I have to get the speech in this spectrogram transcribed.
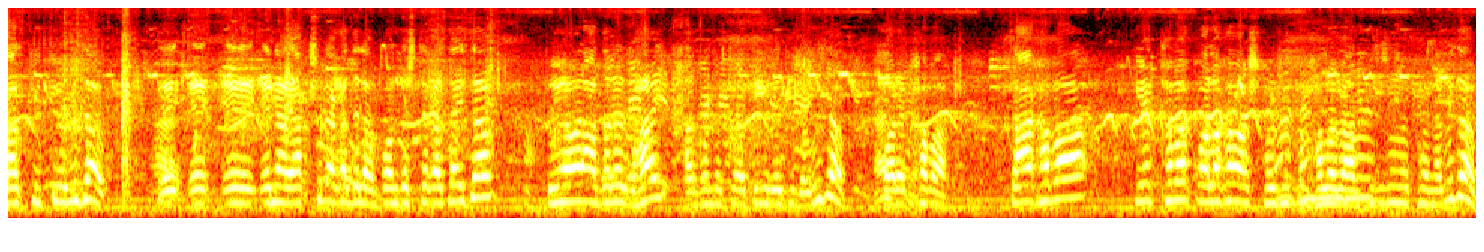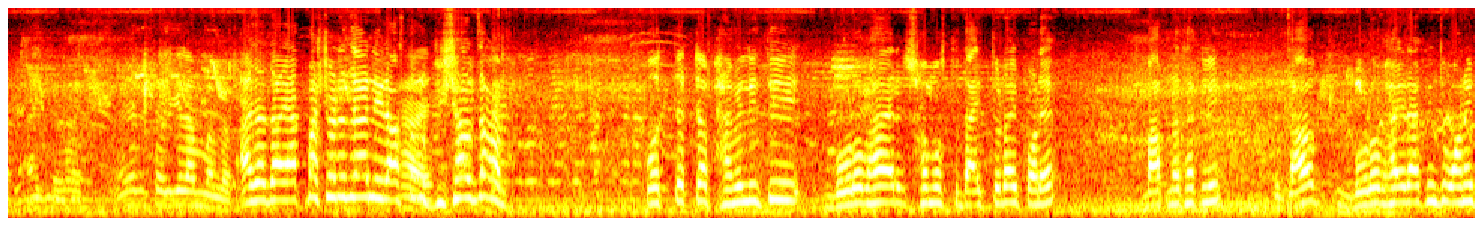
কাজ করতে হবে বুঝাও এ না একশো টাকা দিলাম পঞ্চাশ টাকা চাইছাও তুমি আমার আদরের ভাই আর পঞ্চাশ টাকা তুমি রেখে দাও বুঝাও পরে খাবা। চা খাবা কেক খাবা কলা খাওয়া শরীর তো ভালো আর কিছু সময় খায় না গেলাম বলো। আচ্ছা যাই এক মাস ধরে যায়নি রাস্তায় হ্যাঁ। বিশাল জাম। প্রত্যেকটা ফ্যামিলিতে বড়ো ভাইয়ের সমস্ত দায়িত্বটাই পড়ে, বাপ না থাকলে। যাও বড়ো ভাইরা কিন্তু অনেক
